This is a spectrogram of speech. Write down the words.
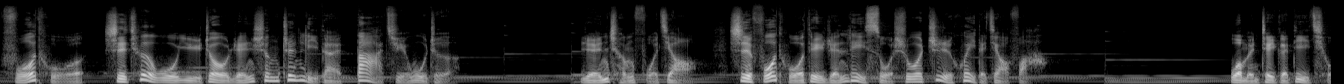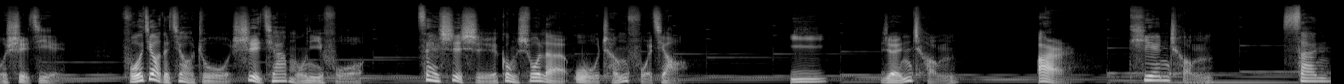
佛陀是彻悟宇宙人生真理的大觉悟者。人成佛教是佛陀对人类所说智慧的教法。我们这个地球世界，佛教的教主释迦牟尼佛在世时共说了五成佛教。一人成，二天成，三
